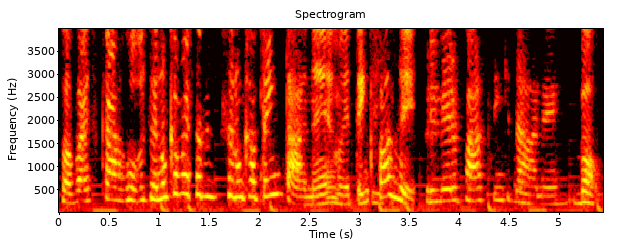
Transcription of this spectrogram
Só vai ficar ruim. Você nunca vai saber se você nunca tentar, né? Mas tem que fazer. Primeiro passo tem que dar, né? Bom,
